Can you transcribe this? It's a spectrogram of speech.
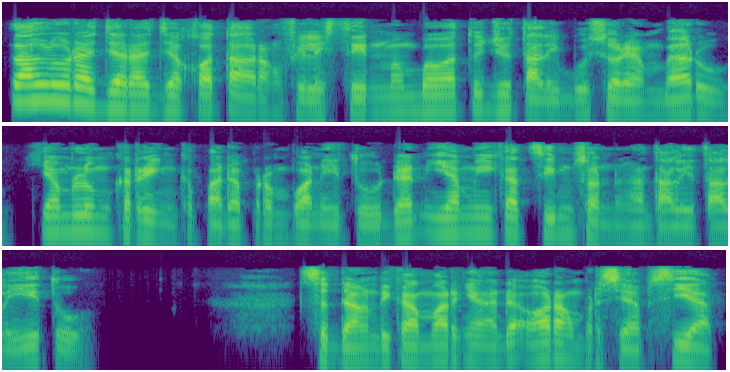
Lalu raja-raja kota orang Filistin membawa tujuh tali busur yang baru, yang belum kering kepada perempuan itu, dan ia mengikat Simpson dengan tali-tali itu. Sedang di kamarnya ada orang bersiap-siap.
